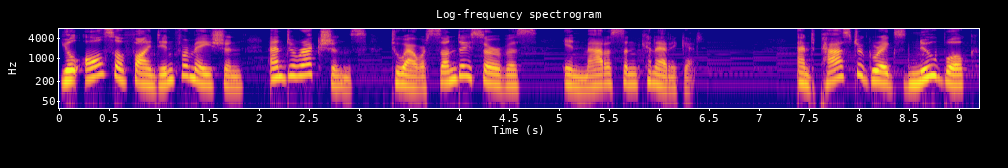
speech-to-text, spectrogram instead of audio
You'll also find information and directions to our Sunday service in Madison, Connecticut. And Pastor Greg's new book,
